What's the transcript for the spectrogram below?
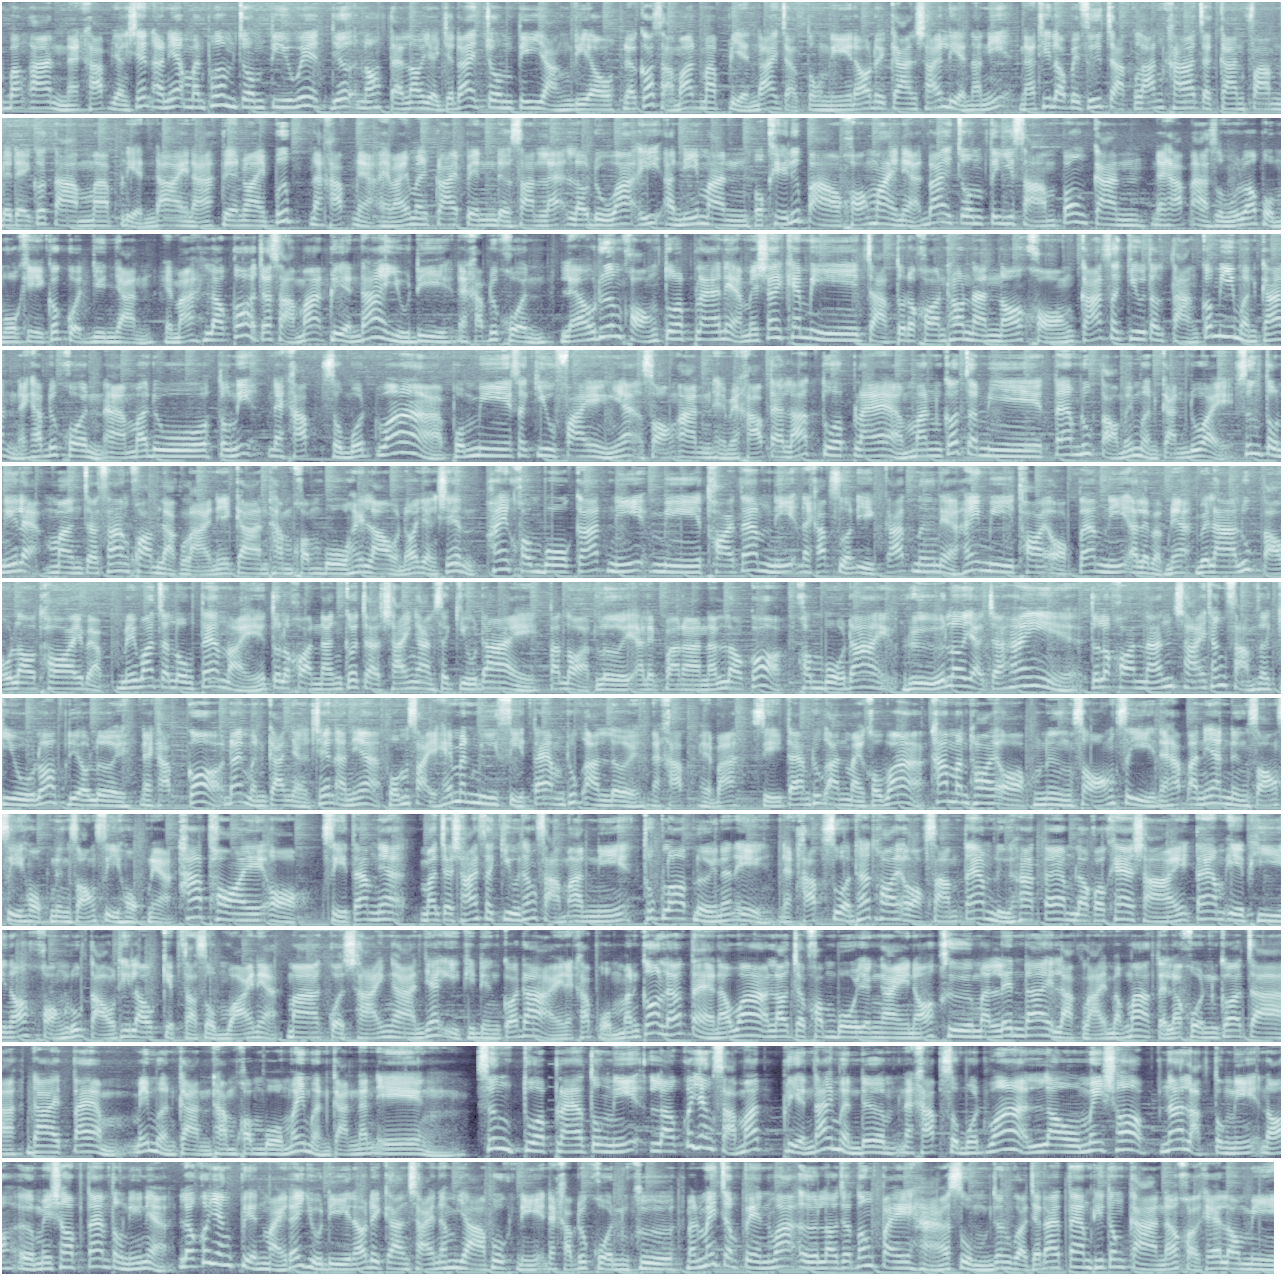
บางอันนะครับอย่างเช่นอันเนี้ยมันเพิ่มโจมตีเวทเยอะเนาะแต่เราอยากจะได้โจมตีอย่างเดียว แล้วก็สามารถมาเปลี่ยนได้จากตรงนี้เนาะโดยการใช้เหรียญอันนี้นะที่เราไปซื้อจากร้านค้าจากการฟาร์มใด ๆ ก็ตามมาเปลี่ยนได้นะ เปลี่ยนหน่อยปุ๊บนะครับเนี่ยเห็นไหมมันกลายเป็นเดอะซันและเราดูว่าอีอันนี้มันโอเคหรือเปล่าของใหม่เนี่ยได้โจมตี 3 ป้องกันนะครับอ่าสมมุติว่าผมโอเคก็กดยืนยันเห็นไหมเราก็จะสามารถเปลี่ยนได้อยู่ดีนะครับทุกคนแล้วเรื่องของตัวแปรเนี่ยไม่ใช่แค่มีจากตัวละครเท่านั้นเนาะของการ์ดสกิลต่างๆ ก็มีเหมือนกันนะครับทุกคนอ่ามาดูตรงนี้นะครับสมมุติว่าผมมีสกิลไฟอย่างเงี้ยสองอันเห็นไหมครับแต่ละตัวแปรมันก็จะมีแต้มลูกเต๋าไม่เหมือนกันด้วย ซึ่งตรงนี้แหละมันจะสร้างความหลากหลายในการทำคอมโบให้เราเนาะอย่างเช่นให้คอมโบการ์ดนี้มีทอยแต้มนี้นะครับส่วนอีกการ์ดหนึงเนี่ยให้มีทอยออกแต้มนี้อะไรแบบเนี้ยเวลาลูกเต๋าเราทอยแบบ ไม่ว่าจะลงแต้มไหน ตัวละครนั้นก็จะใช้งานสกิลได้ตลอดเลยอะไรประมาณนั้นเราก็คอมโบได้ หรือเราอยากจะให้ตัวละครนั้นใช้ทั้ง 3 สกิลรอบเดียวเลยนะครับก็ได้เหมือนกันอย่างเช่นอันเนี้ยผมใส่ให้มันมีสีแต้มทุกอันเลยนะครับเห็นปะสีแต้มทุกอันหมายความว่า ถ้ามันทอยออก 1 2 4นะครับอันเนี้ย1 2 4 6 1 2 4 6เนี่ยถ้าทอยออกสีแต้มเนี่ยมันจะใช้สกิลทั้ง 3 อันนี้ทุกรอบเลยนั่นเองนะครับส่วนถ้าทอยออก 3 แต้มหรือ 5 แต้มเราก็แค่ใช้แต้ม AP เนาะของลูกเต๋าที่เราเก็บสะสมไว้เนี่ยมากดใช้งานแยกอีกทีหนึ่งก็ได้นะครับผมมันก็แล้วแต่นะว่าเราจะคอมโบยังไงเนาะคือมันเล่นได้หลากหลายมากๆ แต่ละคนก็จะได้แต้มไม่เหมือนกันทำคอมโบไม่เหมือนกันนั่นเอง ซึ่งตัวแปรตรงนี้เราก็ยังสามารถเปลี่ยนได้เหมือนเดิมนะครับสมมติว่าเราไม่ชอบหน้าหลักตรงนี้เนาะเออไม่ชอบแต้มตรงนี้เนี่ยเราก็ยังเปลี่ยนใหม่ได้อยู่ดีเนาะในการใช้น้ำยาพวกนี้นะครับทุกคนคือมันไม่จำเป็นว่าเออเราจะต้องไปหาสุ่มจนกว่าจะได้แต้มที่ต้องการนะขอแค่เรามี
